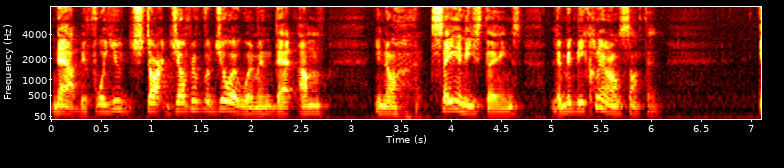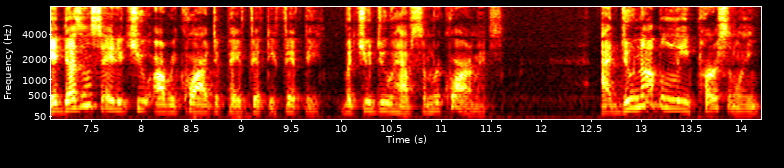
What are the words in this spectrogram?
Now, before you start jumping for joy, women, that I'm, you know, saying these things, let me be clear on something. It doesn't say that you are required to pay 50 50, but you do have some requirements. I do not believe personally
